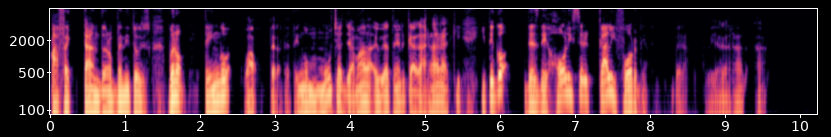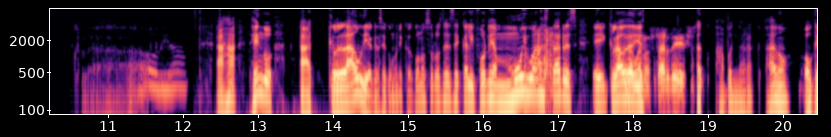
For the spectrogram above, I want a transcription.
afectándonos, bendito Dios. Bueno, tengo, wow, espérate, tengo muchas llamadas y voy a tener que agarrar aquí. Y tengo desde Hollister, California. Espérate, voy a agarrar a Claudia. Ajá, tengo a Claudia que se comunica con nosotros desde California. Muy buenas tardes, eh, Claudia. buenas tardes. Ah, ah, pues no era. Ah, no. Ok,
